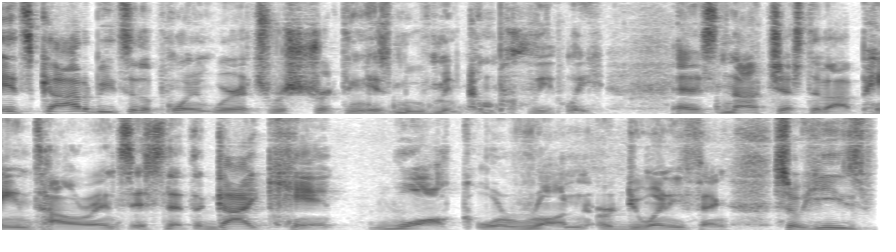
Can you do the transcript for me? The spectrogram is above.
it's got to be to the point where it's restricting his movement completely. And it's not just about pain tolerance, it's that the guy can't walk or run or do anything. So he's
